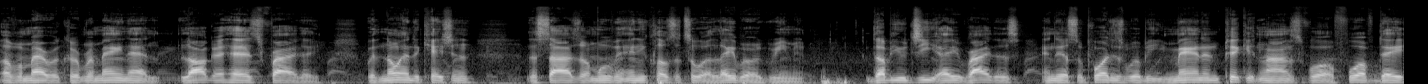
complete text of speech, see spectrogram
of America remain at loggerheads Friday, with no indication the sides are moving any closer to a labor agreement. WGA writers and their supporters will be manning picket lines for a fourth day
